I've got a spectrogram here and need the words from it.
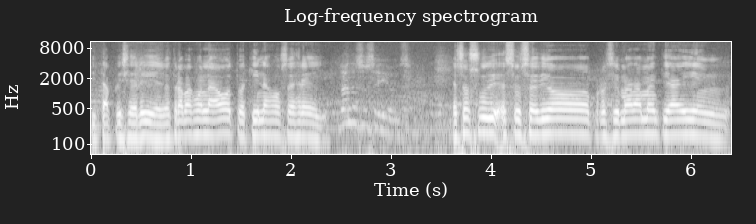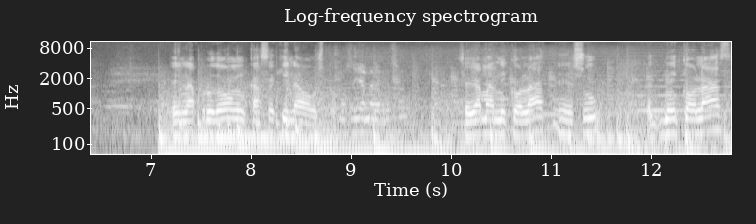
y tapicería, yo trabajo en la Otto, esquina José Reyes. ¿Dónde sucedió eso? Eso su- sucedió aproximadamente ahí en, en la Prudón, casi esquina Hosto. ¿Cómo se llama la persona? Se llama Nicolás de Jesús, Nicolás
